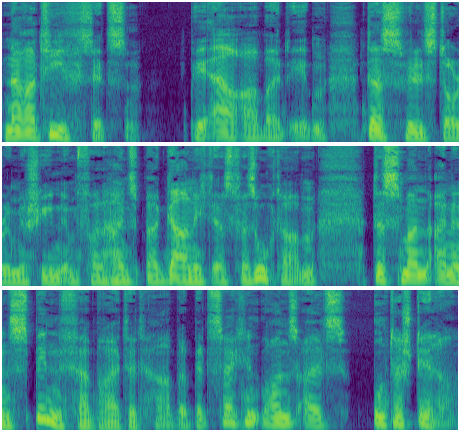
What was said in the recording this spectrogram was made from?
Narrativ setzen. PR-Arbeit eben. Das will Story Machine im Fall Heinsberg gar nicht erst versucht haben. Dass man einen Spin verbreitet habe, bezeichnet Mons als Unterstellung.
